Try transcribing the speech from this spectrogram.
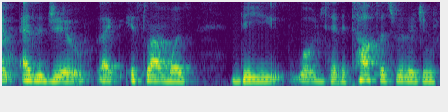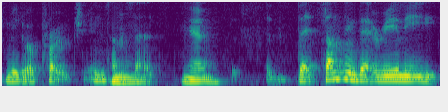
I as a Jew, like Islam was the what would you say the toughest religion for me to approach in some Mm. sense. Yeah. But something that really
